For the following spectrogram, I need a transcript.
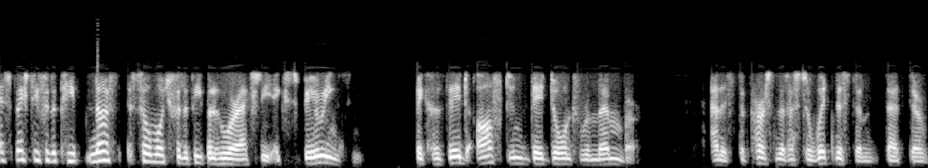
especially for the people, not so much for the people who are actually experiencing, because they often they don't remember, and it's the person that has to witness them that they're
